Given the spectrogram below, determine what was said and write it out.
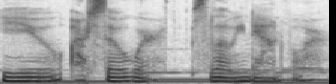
you are so worth slowing down for.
